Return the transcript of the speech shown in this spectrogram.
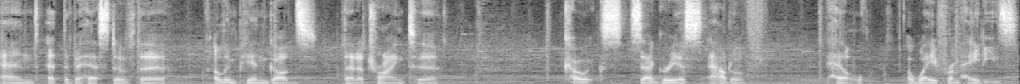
and at the behest of the Olympian gods that are trying to coax Zagreus out of hell away from Hades.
